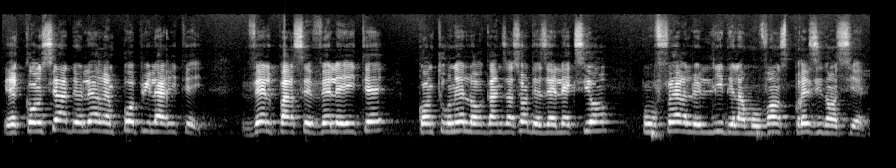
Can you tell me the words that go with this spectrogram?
et conscient de leur impopularité, veulent par ses velléités contourner l'organisation des élections pour faire le lit de la mouvance présidentielle.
